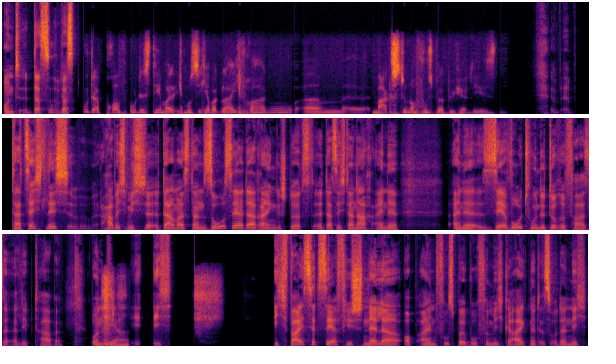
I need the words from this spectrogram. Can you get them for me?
Und das, guter, was. Guter Prof, gutes Thema. Ich muss dich aber gleich fragen, ähm, äh, magst du noch Fußballbücher lesen? Tatsächlich äh, habe ich mich äh, damals dann so sehr da reingestürzt, dass ich danach eine, eine sehr wohltuende Dürrephase erlebt habe. Und ja. ich, ich ich weiß jetzt sehr viel schneller, ob ein Fußballbuch für mich geeignet ist oder nicht.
